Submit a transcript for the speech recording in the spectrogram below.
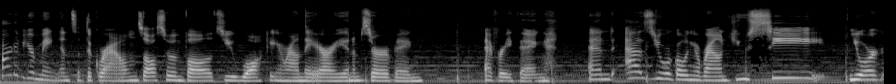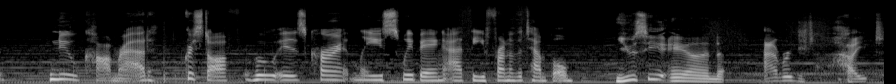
Part of your maintenance of the grounds also involves you walking around the area and observing everything. And as you are going around, you see your new comrade, Christoph, who is currently sweeping at the front of the temple. You see an average height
